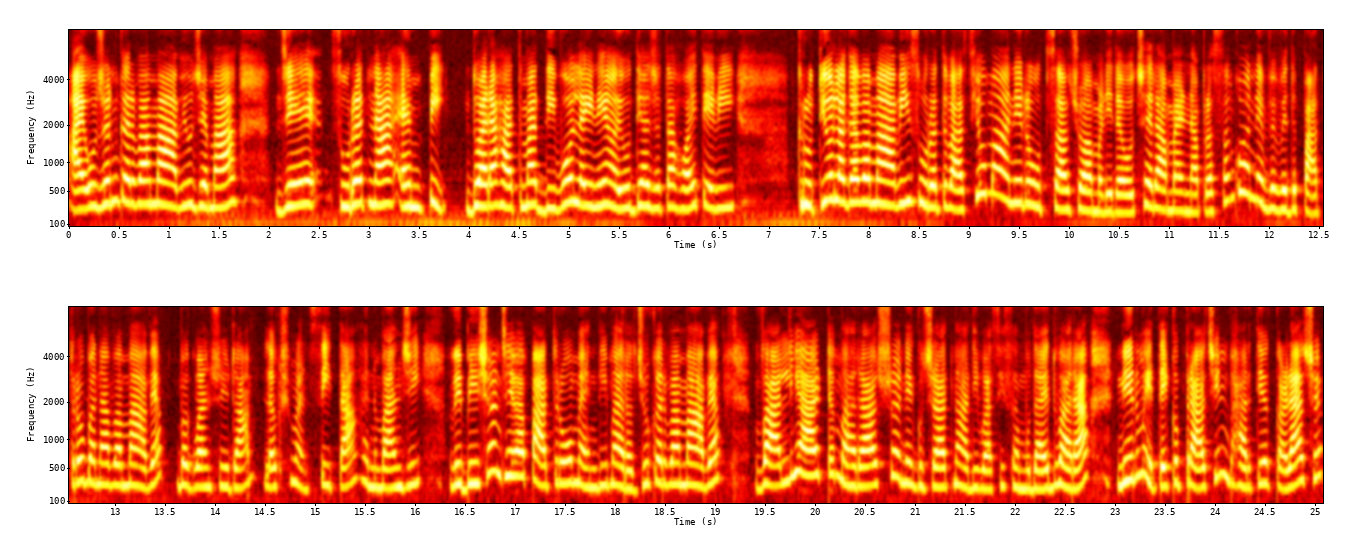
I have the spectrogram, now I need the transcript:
આયોજન કરવામાં આવ્યું, જેમાં જે સુરતના એમપી દ્વારા હાથમાં દીવો લઈને અયોધ્યા જતા હોય તેવી કૃતિઓ લગાવવામાં આવી, સુરતવાસીઓમાં અનેરો ઉત્સાહ જોવા મળી રહ્યો છે. રામાયણના પ્રસંગો અને વિવિધ પાત્રો બનાવવામાં આવ્યા. ભગવાન શ્રી રામ લક્ષ્મણ, સીતા, હનુમાનજી, વિભીષણ જેવા પાત્રો મહેંદીમાં રજૂ કરવામાં આવ્યા. વાલી આર્ટ મહારાષ્ટ્ર અને ગુજરાતના આદિવાસી સમુદાય દ્વારા નિર્મિત એક પ્રાચીન ભારતીય કળા છે.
